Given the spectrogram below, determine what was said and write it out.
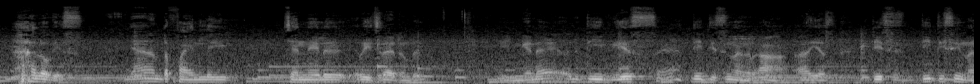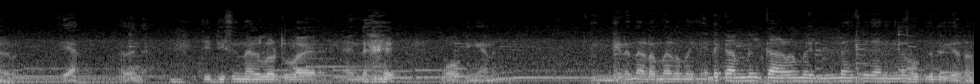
ഹലോ ഗസ് ഞാൻ എന്താ ഫൈനലി ചെന്നൈയിൽ റീച്ച് ആയിട്ടുണ്ട്. ഇങ്ങനെ ഒരു T V S T T C Nagar. ആ yes T C T T C Nagar. Yeah അതന്നെ. ടി ടി സി നഗറിലോട്ടുള്ള എന്റെ വാക്കിംഗ് ആണ്. ഇങ്ങനെ നടന്ന് നടന്ന് എന്റെ കണ്ണിൽ കാണുന്ന എല്ലാത്തിനും ഞാനിങ്ങനെ നോക്കിക്കൊണ്ടിരിക്കട്ടോ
